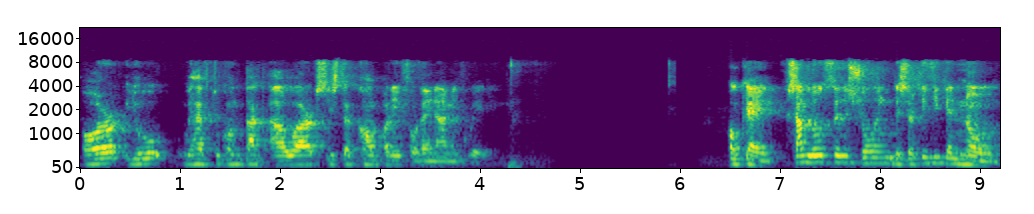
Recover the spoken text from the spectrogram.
or you we have to contact our sister company for dynamic weighing. Okay, some cells showing the certificate known.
